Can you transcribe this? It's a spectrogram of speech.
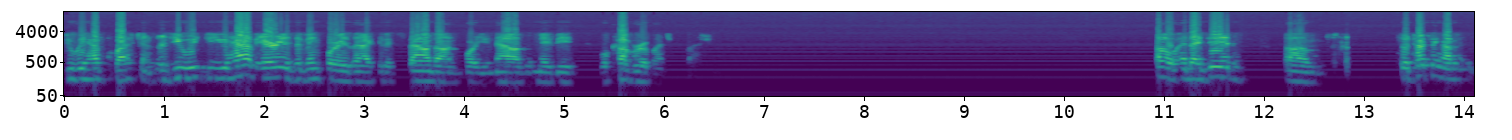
Do we have questions, or do you do you have areas of inquiry that I could expound on for you now that maybe will cover a bunch of questions? Oh, and I did. Um, so touching on,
